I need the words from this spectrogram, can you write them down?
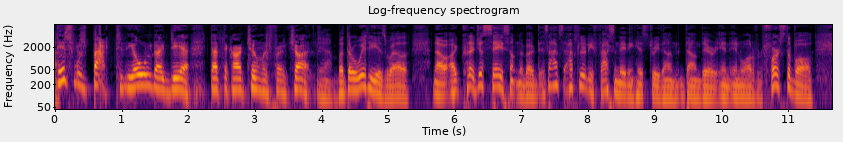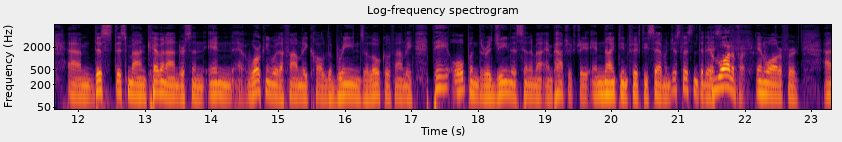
This was back to the old idea that the cartoon was for a child. Yeah, but they're witty as well. Now, I, could I just say something about this? Abs- Absolutely fascinating history down down there in, in Waterford. First of all, um, this this man Kevin Anderson, in uh, working with a family called the Breens, a local family, they opened the Regina Cinema in Patrick Street in 1957. Just listen to this In Waterford. in Waterford, uh,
